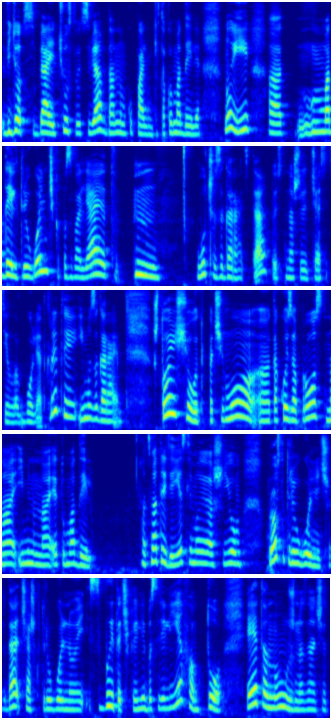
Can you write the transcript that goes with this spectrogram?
ведет себя и чувствует себя в данном купальнике, в такой модели. Ну и а, модель треугольничка позволяет лучше загорать, да, то есть наши части тела более открытые, и мы загораем. Что еще, вот почему э, такой запрос на именно на эту модель? Вот смотрите, если мы шьем просто треугольничек, да, чашку треугольную с выточкой, либо с рельефом, то это нужно, значит,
